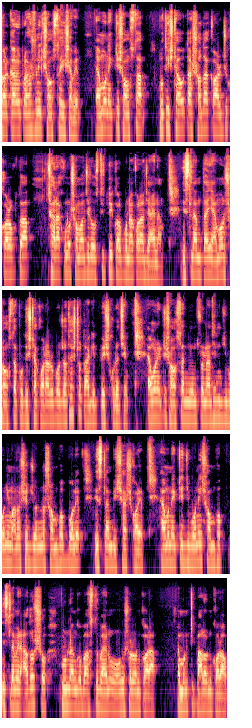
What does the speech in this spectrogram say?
সরকার প্রশাসনিক সংস্থা হিসাবে এমন একটি সংস্থা প্রতিষ্ঠা ও তার সদা কার্যকরতা ছাড়া কোনো সমাজের অস্তিত্বই কল্পনা করা যায় না। ইসলাম তাই এমন সংস্থা প্রতিষ্ঠা করার উপর যথেষ্ট তাগিদ পেশ করেছে। এমন একটি সংস্থার নিয়ন্ত্রণাধীন জীবনী মানুষের জন্য সম্ভব বলে ইসলাম বিশ্বাস করে। এমন একটি জীবনই সম্ভব ইসলামের আদর্শ পূর্ণাঙ্গ বাস্তবায়ন ও অনুসরণ করা, এমনকি পালন করাও।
